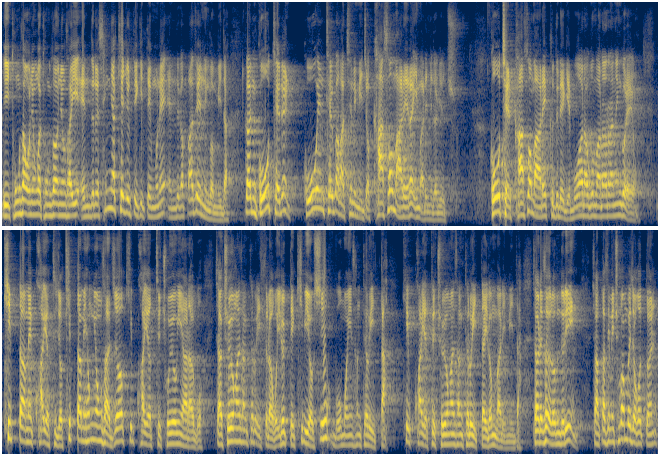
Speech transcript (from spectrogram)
이 동사 원형과 동사 원형 사이에 and를 생략해 줄 수 있기 때문에 and가 빠져 있는 겁니다. 그러니까 go tell은 go and tell과 같은 의미죠. 가서 말해라 이 말입니다. 그렇죠. Tell 가서 말해 그들에게 뭐하라고 말하라는 거예요. keep 다음에 quiet죠. keep 다음에 형용사죠. keep quiet 조용히 하라고. 자 조용한 상태로 있으라고. 이럴 때 keep이 역시 뭐뭐인 상태로 있다. Keep quiet 조용한 상태로 있다 이런 말입니다. 자 그래서 여러분들이 자 아까 선생님이 초반부에 적었던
